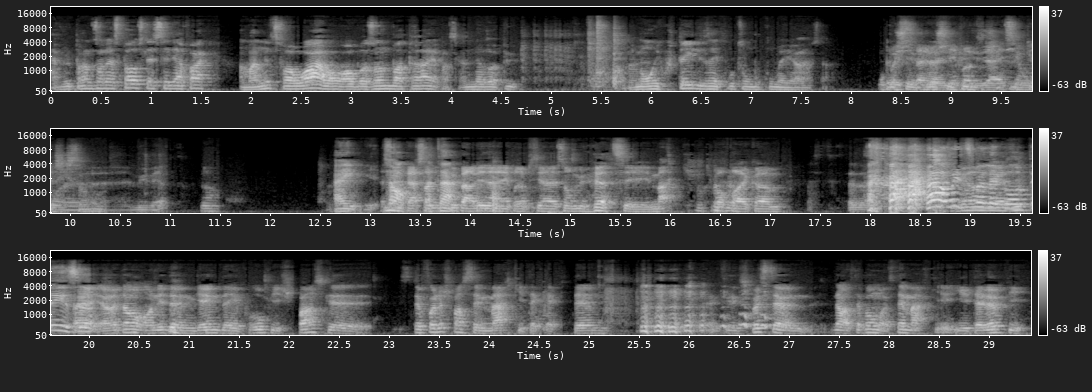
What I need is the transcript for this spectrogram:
Elle veut prendre son espace, laissez-la faire. À un moment donné, tu vas voir, elle va avoir besoin de votre air, parce qu'elle n'aura plus. Ils m'ont écouté, les impros sont beaucoup meilleurs à ça. On Là, peut faire une improvisation euh, muette. Hey, La non, personne qui peut parler dans l'improvisation muette, c'est Marc. Qui va faire comme. Drôle. Ah oui, tu l'as grand compté, ça. Ben, mettons, on est dans une game d'impro, puis je pense que. Cette fois-là, je pense que c'est Marc qui était capitaine. Je sais pas si c'était un. Non, c'était pas moi, c'était Marc. Il, il était là, puis.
